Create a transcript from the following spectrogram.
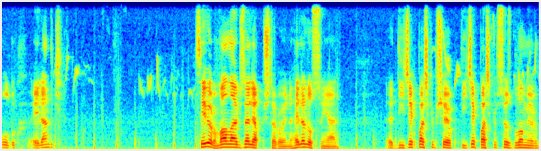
Bulduk. Eğlendik. Seviyorum. Vallahi güzel yapmışlar oyunu. Helal olsun yani. Ee, diyecek başka bir şey yok. Diyecek başka bir söz bulamıyorum.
